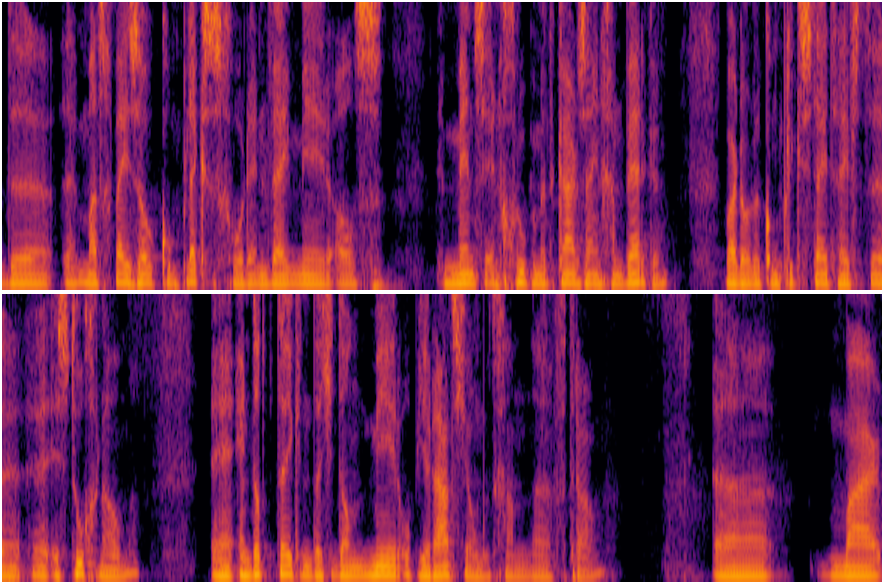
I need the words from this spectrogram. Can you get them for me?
de uh, maatschappij zo complex is geworden en wij meer als mensen en groepen met elkaar zijn gaan werken. Waardoor de complexiteit heeft, uh, is toegenomen. en dat betekent dat je dan meer op je ratio moet gaan vertrouwen. maar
